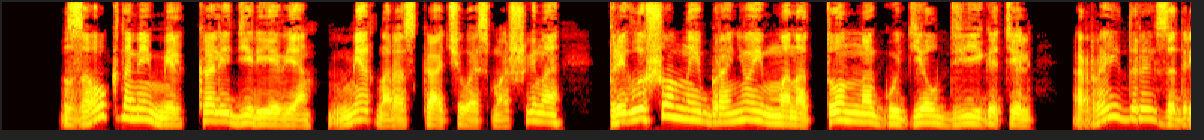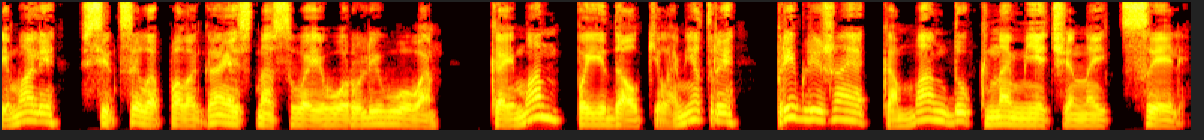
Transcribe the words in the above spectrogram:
За окнами мелькали деревья, мерно раскачивалась машина, приглушенный броней монотонно гудел двигатель. Рейдеры задремали, всецело полагаясь на своего рулевого. Кайман поедал километры, приближая команду к намеченной цели.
